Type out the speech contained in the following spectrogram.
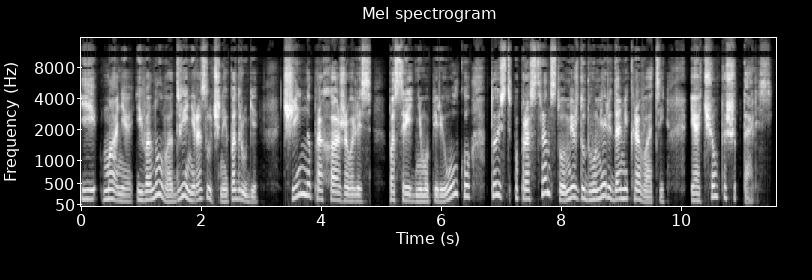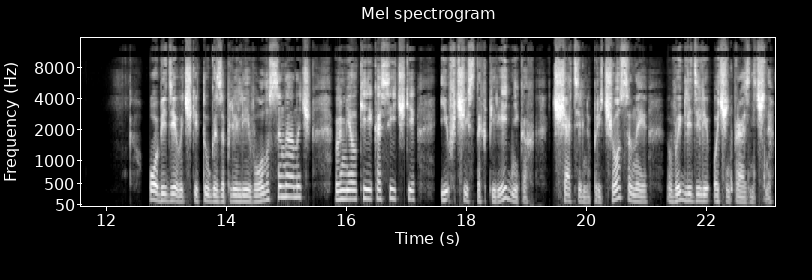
и Маня Иванова, две неразлучные подруги, чинно прохаживались по среднему переулку, то есть по пространству между двумя рядами кроватей, и о чем-то шептались. Обе девочки туго заплели волосы на ночь в мелкие косички и в чистых передниках, тщательно причесанные, выглядели очень празднично.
